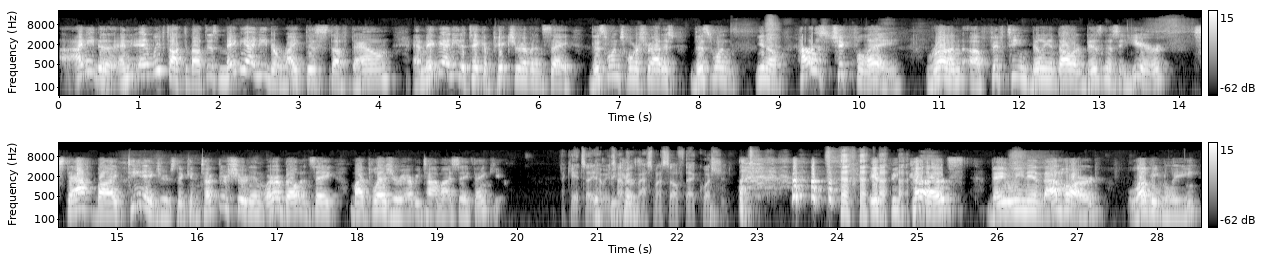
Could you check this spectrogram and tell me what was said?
I need to, and, and we've talked about this. Maybe I need to write this stuff down, and maybe I need to take a picture of it and say, this one's horseradish, this one, you know, how does Chick fil A run a $15 billion business a year staffed by teenagers that can tuck their shirt in, wear a belt, and say, my pleasure every time I say thank you? I can't tell you it's how many because... times I've asked myself that question. it's because they lean in that hard, lovingly,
